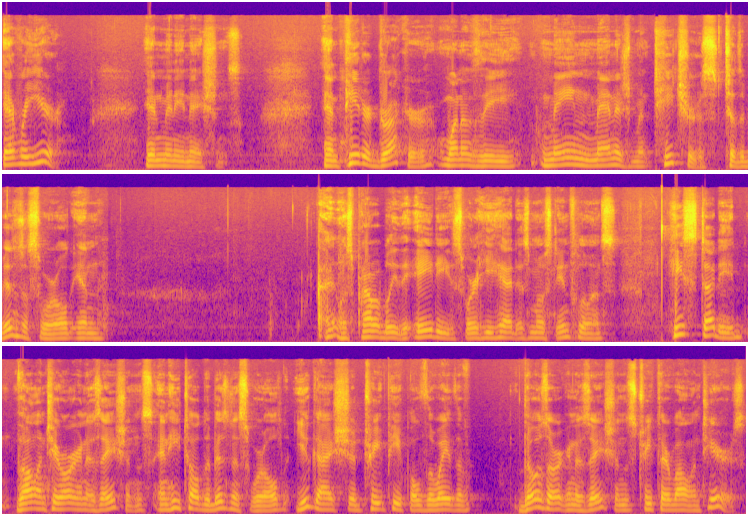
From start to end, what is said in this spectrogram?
every year in many nations. And Peter Drucker, one of the main management teachers to the business world in it was probably the 80s where he had his most influence. He studied volunteer organizations and he told the business world, you guys should treat people the way the, those organizations treat their volunteers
